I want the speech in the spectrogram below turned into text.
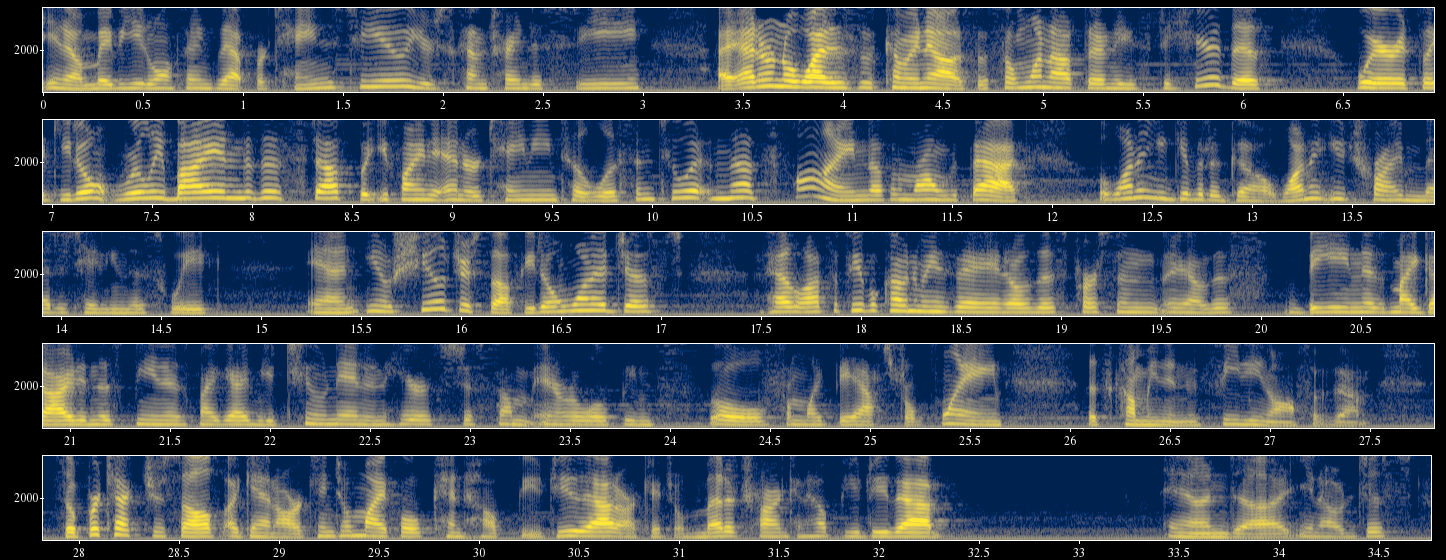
you know, maybe you don't think that pertains to you. You're just kind of trying to see. I, I don't know why this is coming out. So someone out there needs to hear this where it's like you don't really buy into this stuff, but you find it entertaining to listen to it, and that's fine. Nothing wrong with that. But why don't you give it a go? Why don't you try meditating this week and, you know, shield yourself? You don't want to just I've had lots of people come to me and say, you know, this person, you know, this being is my guide and this being is my guide. And you tune in and here it's just some interloping soul from like the astral plane that's coming in and feeding off of them. So protect yourself. Again, Archangel Michael can help you do that. Archangel Metatron can help you do that. And, uh, you know, just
